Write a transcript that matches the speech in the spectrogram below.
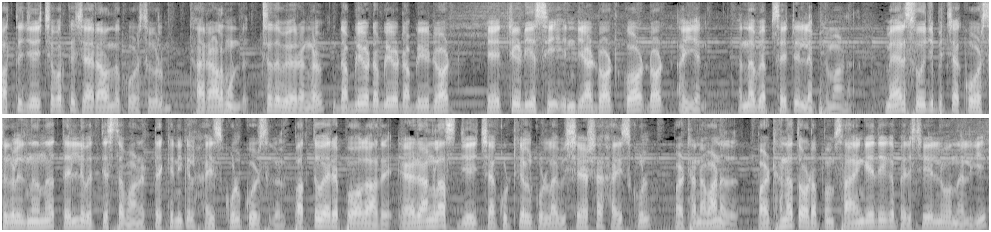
പത്ത് ജയിച്ചവർക്ക് ചേരാവുന്ന കോഴ്സുകളും ധാരാളമുണ്ട്. വിശദവിവരങ്ങൾ W W W dot A T D C India dot co dot I N എന്ന വെബ്സൈറ്റിൽ ലഭ്യമാണ്. മേൽ സൂചിപ്പിച്ച കോഴ്സുകളിൽ നിന്ന് തെല്ല് വ്യത്യസ്തമാണ് ടെക്നിക്കൽ ഹൈസ്കൂൾ കോഴ്സുകൾ. പത്ത് വരെ പോകാതെ ഏഴാം ക്ലാസ് ജയിച്ച കുട്ടികൾക്കുള്ള വിശേഷ ഹൈസ്കൂൾ പഠനമാണിത്. പഠനത്തോടൊപ്പം സാങ്കേതിക പരിശീലനവും നൽകി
